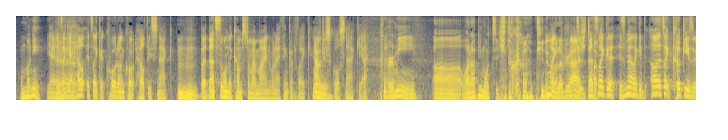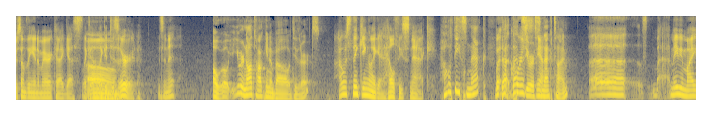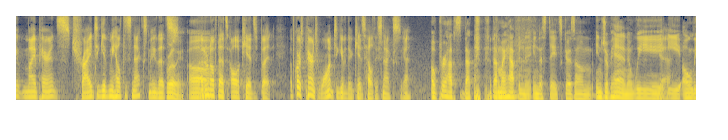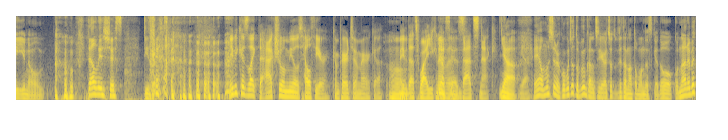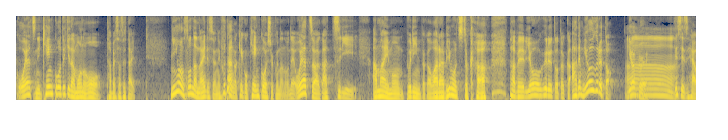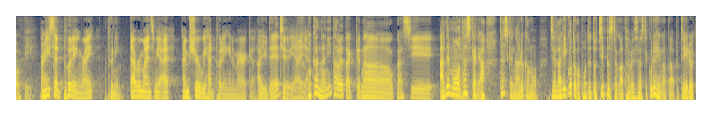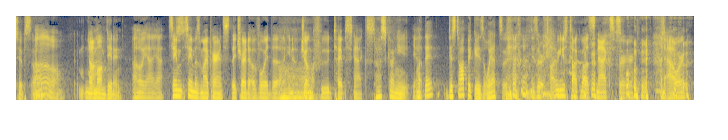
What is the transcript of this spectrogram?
ほんまに Yeah, it's like a へー hel- it's like a quote unquote healthy snack. Mhm. But that's the one that comes to my mind when I think of like Really? after school snack. Yeah. For me, あーわらび餅とかっていう Oh の my わらび餅 gosh, that's like a isn't that like a oh it's like cookies or something in America I guess like a, like a Oh. dessert, isn't it? Oh, oh, you were not talking about desserts? I was thinking like a healthy snack. Healthy snack? But that, of that's your yeah. snack time? Uh, maybe my my parents tried to give me healthy snacks. Maybe that's Really? I don't Uh, know if that's all kids, but of course, parents want to give their kids healthy snacks. Yeah. Oh, perhaps that that might happen in- in the states because um in Japan we Yeah. eat only you know delicious desserts. Maybe because like the actual meal is healthier compared to America. Maybe that's why you can have Yes, a yes. bad snack. いや Yeah. えー面白いここちょっと文化の違いがちょっと出たなと思うんですけどこうなるべくおやつに健康的なものを食べさせたい日本そんなんないですよね普段が結構健康食なのでおやつはがっつり甘いもんプリンとかわらび餅とか食べるヨーグルトとかあでもヨーグルトヨーグルトあー This is healthy And you right? said pudding, right? pudding That reminds me. I I'm sure we had pudding in America. Are you dead? Too. Yeah, yeah. 他何食べたっけなお菓子あでも確かにあ確かにあるかもじゃがりことかポテトチップスとか食べさせてくれへんかったポテトチップス、um, Oh. my Nah. mom didn't Oh yeah, yeah. Same same as my parents. They try to avoid the you know Ah. junk food type snacks. 確かに、Yeah. 待って This topic is おやつ Dessert time We can just talk about snacks for an hour.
